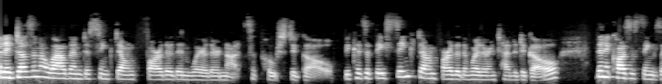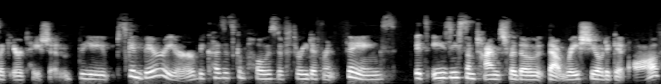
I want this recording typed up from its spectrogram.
but it doesn't allow them to sink down farther than where they're not supposed to go. Because if they sink down farther than where they're intended to go, then it causes things like irritation. The skin barrier, because it's composed of three different things, it's easy sometimes for the, that ratio to get off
